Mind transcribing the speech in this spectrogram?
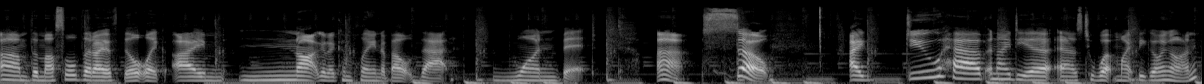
um, the muscle that I have built, like, I'm not going to complain about that one bit. Uh, so, I do have an idea as to what might be going on.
